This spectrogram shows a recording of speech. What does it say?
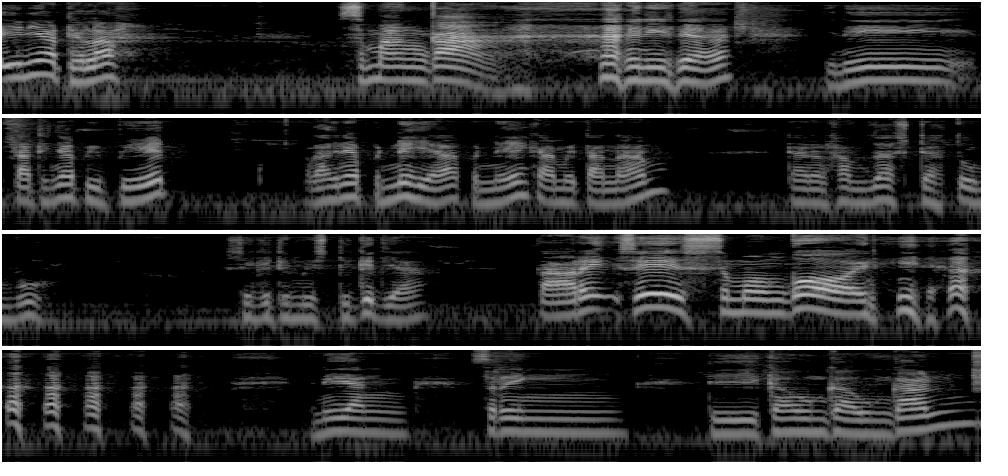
ini adalah semangka. Ini ya ini tadinya bibit akhirnya benih ya benih kami tanam dan alhamdulillah sudah tumbuh sedikit demi sedikit ya. Tarik sis semongko ini. Ini yang sering digaung-gaungkan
